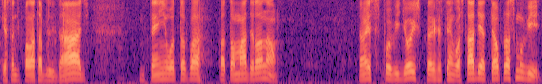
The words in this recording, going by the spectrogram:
Questão de palatabilidade. Não tem outra para tomar dela não. Então esse foi o vídeo de hoje. Espero que vocês tenham gostado e até o próximo vídeo.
